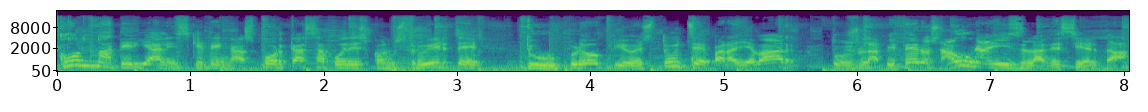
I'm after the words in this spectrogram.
Con materiales que tengas por casa puedes construirte tu propio estuche para llevar tus lapiceros a una isla desierta.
